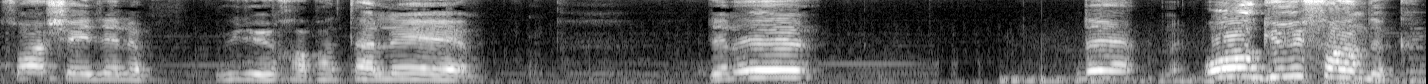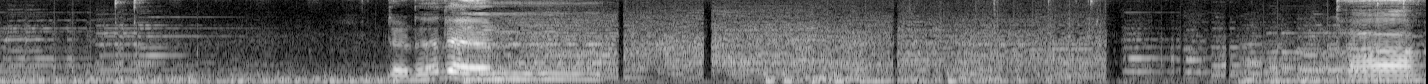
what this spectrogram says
Sonra şey diyelim. Videoyu kapatalım. Dönün. De o gümüş sandık. Dırırın. Tamam.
